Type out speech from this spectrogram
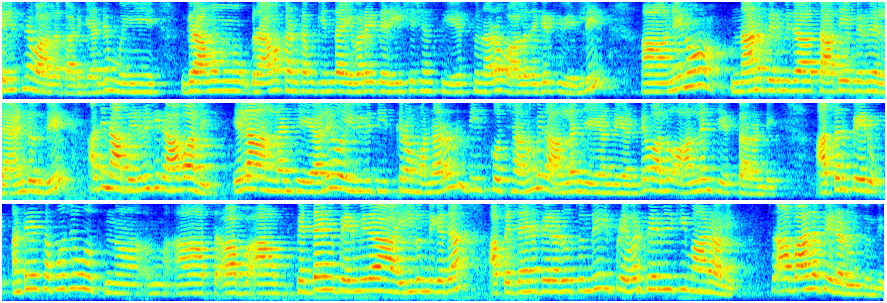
తెలిసిన వాళ్ళ కాడికి అంటే మీ గ్రామం గ్రామ కంఠం కింద ఎవరైతే రిజిస్ట్రేషన్స్ చేస్తున్నారో వాళ్ళ దగ్గరికి వెళ్ళి నేను నాన్న పేరు మీద తాతయ్య పేరు మీద ల్యాండ్ ఉంది అది నా పేరు మీదకి రావాలి. ఎలా ఆన్లైన్ చేయాలి? ఓ ఇవి తీసుకురమ్మన్నారో నేను తీసుకొచ్చాను మీరు ఆన్లైన్ చేయండి అంటే వాళ్ళు ఆన్లైన్ చేస్తారండి. అతని పేరు అంటే సపోజ్ పెద్ద అయిన పేరు మీద ఇల్లు ఉంది కదా ఆ పెద్ద అయిన పేరు అడుగుతుంది ఇప్పుడు ఎవరి పేరు మీదకి మారాలి? వాళ్ళ పేరు అడుగుతుంది.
